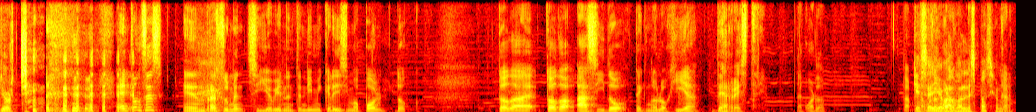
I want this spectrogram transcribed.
George. Entonces, en resumen, si yo bien entendí, mi queridísimo Paul, Doc, toda, todo ha sido tecnología terrestre. ¿De acuerdo? ¿Estamos Que se ha llevado acuerdo? al espacio, ¿no? Claro,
